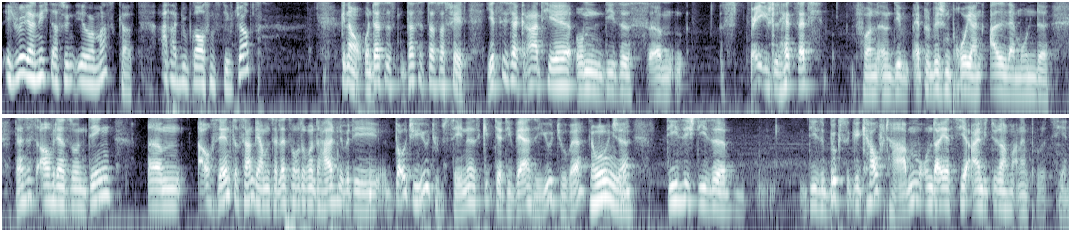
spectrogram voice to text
ich will ja nicht, dass du einen Elon Musk hast, aber du brauchst einen Steve Jobs. Genau, und das ist, das ist das, was fehlt. Jetzt ist ja gerade hier um dieses ähm, Spatial Headset von ähm, die Apple Vision Pro ja in aller Munde. Das ist auch wieder so ein Ding, ähm, auch sehr interessant, wir haben uns ja letzte Woche darüber unterhalten, über die deutsche YouTube-Szene. Es gibt ja diverse YouTuber, oh. Deutsche, die sich diese, diese Büchse gekauft haben und da jetzt hier ein Video nach dem anderen produzieren.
